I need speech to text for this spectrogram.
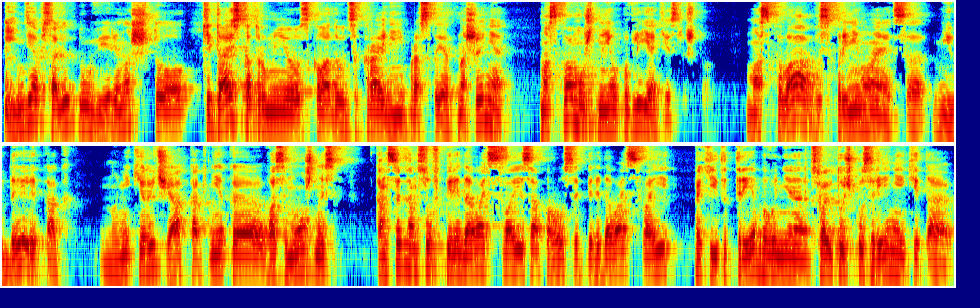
Индия абсолютно уверена, что Китай, с которым у нее складываются крайне непростые отношения, Москва может на него повлиять, если что. Москва воспринимается Нью-Дели как ну, некий рычаг, как некая возможность конце концов передавать свои запросы, передавать свои какие-то требования, свою точку зрения Китаю.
